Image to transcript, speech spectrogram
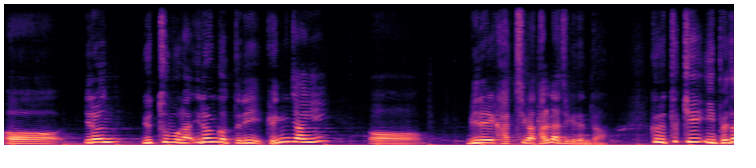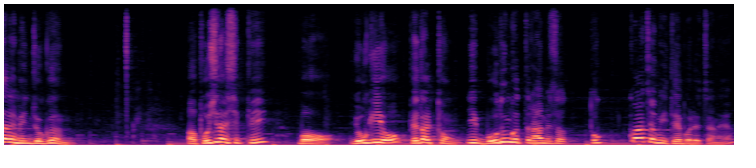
어, 이런 유튜브나 이런 것들이 굉장히 어, 미래의 가치가 달라지게 된다. 그리고 특히 이 배달의 민족은 어, 보시다시피 뭐 요기요, 배달통 이 모든 것들을 하면서 독과점이 돼버렸잖아요.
